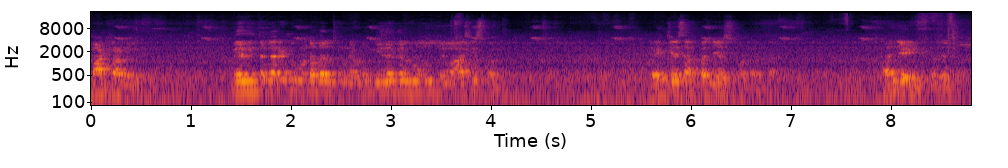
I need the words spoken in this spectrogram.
మాట్లాడలేదు. మేము ఇంత కరెక్ట్గా ఉండదలుచుకునేప్పుడు మీ దగ్గర కూడా మేము ఆశిస్తాం. దయచేసి అర్థం చేసుకోండి అంతా. పని చేయండి ప్రజలు.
